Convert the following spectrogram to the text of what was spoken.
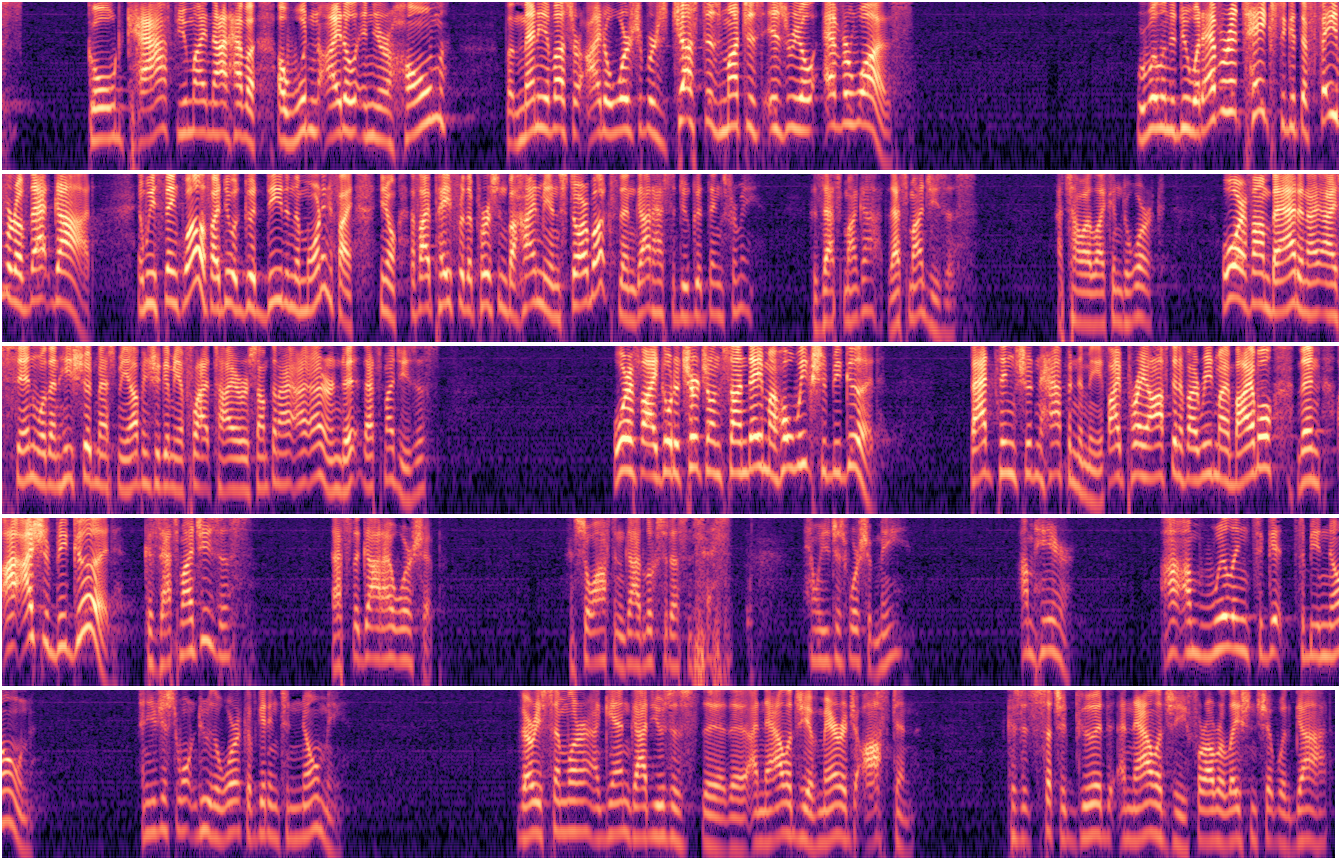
gold calf, you might not have a, a wooden idol in your home but many of us are idol worshippers just as much as Israel ever was. We're willing to do whatever it takes to get the favor of that God. And we think, well, if I do a good deed in the morning, if I, you know, if I pay for the person behind me in Starbucks, then God has to do good things for me. Because that's my God. That's my Jesus. That's how I like him to work. Or if I'm bad and I, I, sin, well, then he should mess me up. He should give me a flat tire or something. I, I earned it. That's my Jesus. Or if I go to church on Sunday, my whole week should be good. Bad things shouldn't happen to me. If I pray often, if I read my Bible, then I, I should be good because that's my Jesus. That's the God I worship. And so often God looks at us and says, Man, will you just worship me? I'm here. I, I'm willing to get to be known. And you just won't do the work of getting to know me. Very similar, again, God uses the, the analogy of marriage often because it's such a good analogy for our relationship with God.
